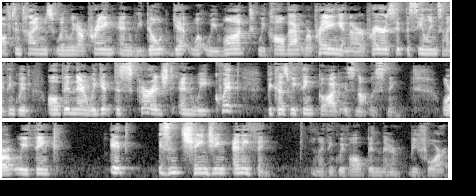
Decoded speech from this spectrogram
Oftentimes, when we are praying and we don't get what we want, we call that we're praying and our prayers hit the ceilings. And I think we've all been there. We get discouraged and we quit because we think God is not listening, or we think it isn't changing anything. And I think we've all been there before.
